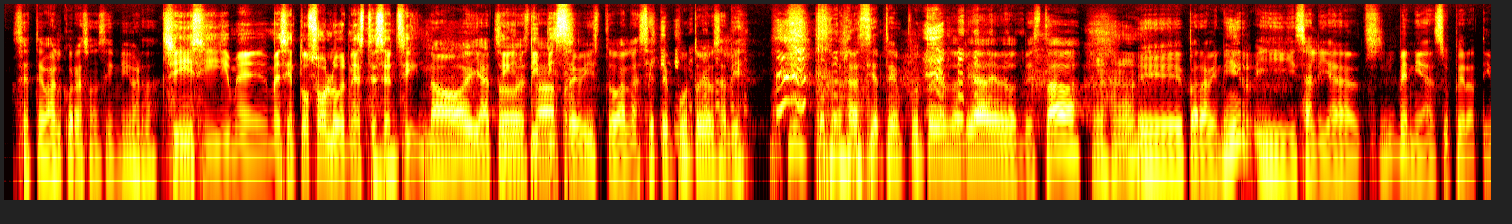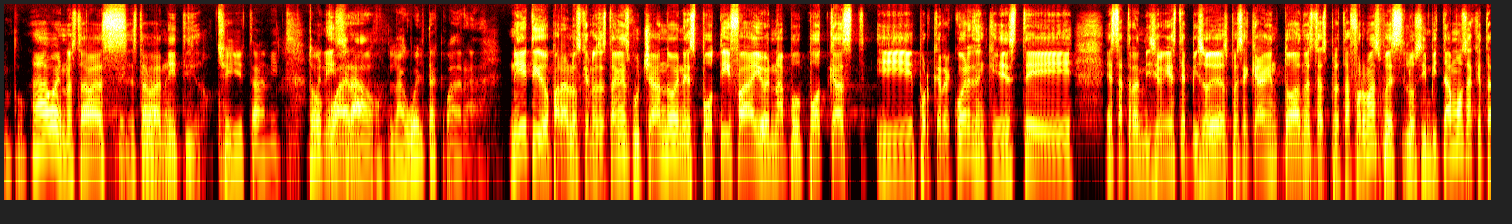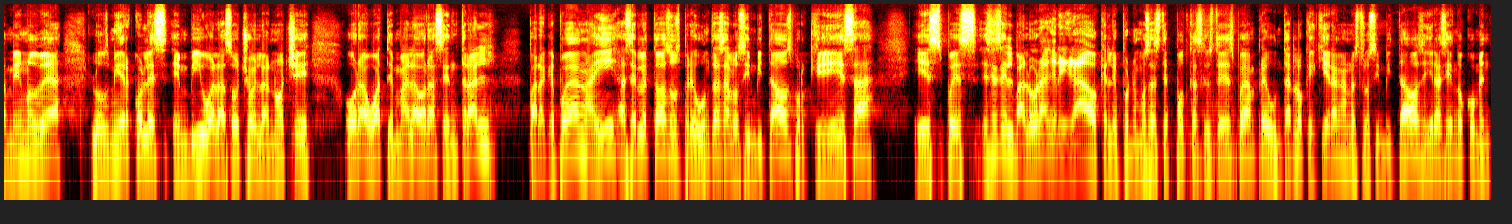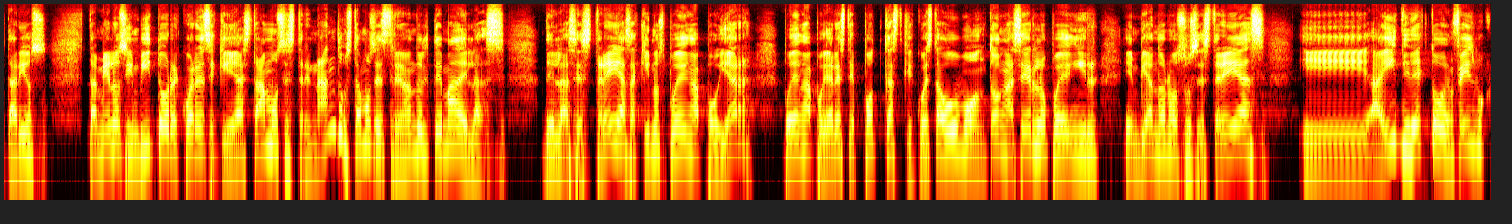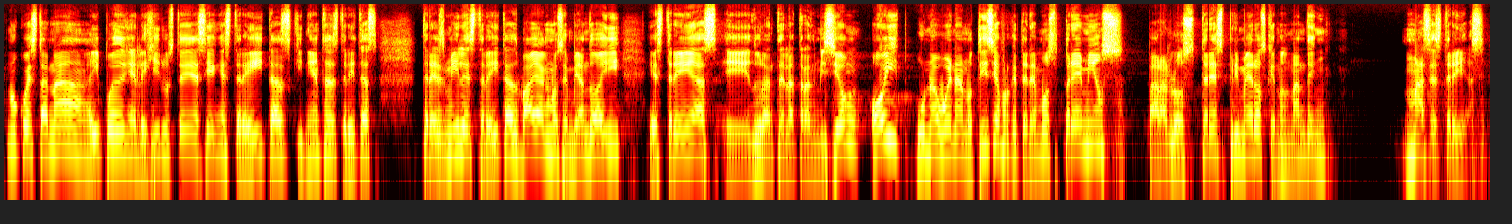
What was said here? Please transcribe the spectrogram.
Se te va el corazón sin mí, ¿verdad? Sí, sí, me, siento solo en este set sin. No, ya todo estaba previsto. A las 7 en punto yo salí. a las 7 en punto yo salía de donde estaba eh, para venir y salía, venía súper a tiempo. Ah, bueno, estabas, estaba nítido. Sí, estaba nítido. Todo cuadrado, la vuelta cuadrada. Nítido para los que nos están escuchando en Spotify o en Apple Podcast, eh, porque recuerden que este, esta transmisión y este episodio después se quedan en todas nuestras plataformas, pues los invitamos a que también nos vea los miércoles en vivo a las 8 de la noche, hora Guatemala, hora central para que puedan ahí hacerle todas sus preguntas a los invitados, porque esa es, pues, ese es el valor agregado que le ponemos a este podcast, que ustedes puedan preguntar lo que quieran a nuestros invitados, seguir haciendo comentarios. También los invito, recuérdense que ya estamos estrenando, estamos estrenando el tema de las, de las estrellas. Aquí nos pueden apoyar, pueden apoyar este podcast que cuesta un montón hacerlo, pueden ir enviándonos sus estrellas. Ahí directo en Facebook no cuesta nada, ahí pueden elegir ustedes 100 estrellitas, 500 estrellitas, 3000 estrellitas, vayan nos enviando ahí estrellas eh, durante la transmisión. Hoy una buena noticia porque tenemos premios para los tres primeros que nos manden más estrellas.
